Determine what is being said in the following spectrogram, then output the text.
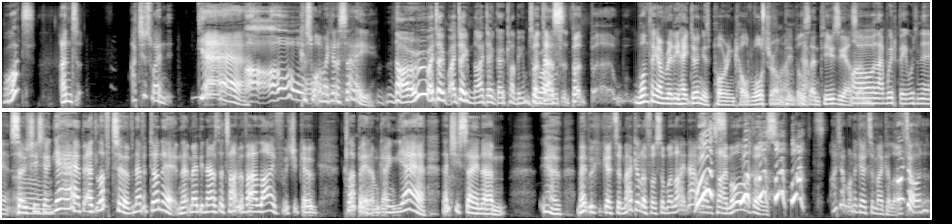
what? And I just went, "Yeah." Oh, Because what am I going to say? no, I don't. I don't. I don't go clubbing. I'm too But that's old. but, but one thing I really hate doing is pouring cold water on people's that- enthusiasm. Oh, that would be, wouldn't it? So oh. she's going, yeah, but I'd love to. I've never done it, and that maybe now's the time of our life. We should go clubbing. I'm going, yeah. Then she's saying, um, you know, maybe we could go to Magaluf or somewhere like that one time, all of us. I don't want to go to Magaluf. Hold on.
